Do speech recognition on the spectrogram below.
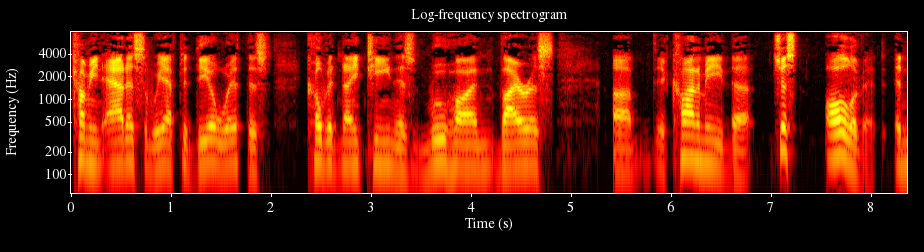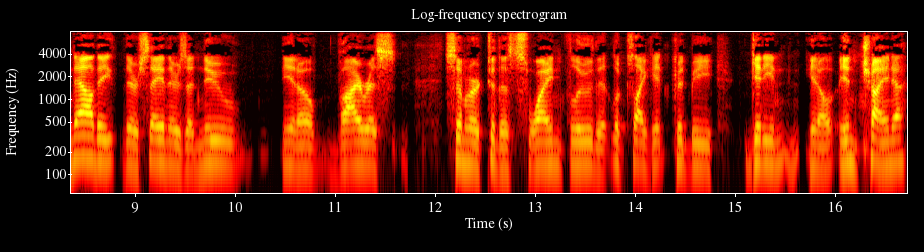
coming at us that we have to deal with. This COVID 19, this Wuhan virus, uh, the economy, the just all of it. And now they, they're saying there's a new, you know, virus similar to the swine flu that looks like it could be getting, you know, in China,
